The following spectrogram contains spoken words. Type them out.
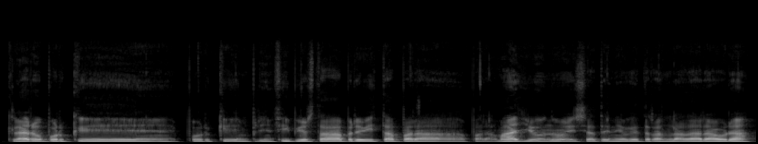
Claro, porque, porque en principio estaba prevista para, para mayo, ¿no? Y se ha tenido que trasladar ahora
